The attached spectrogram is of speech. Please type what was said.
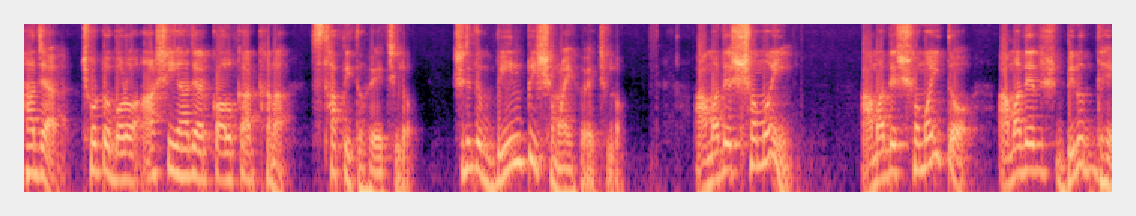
হাজার, ছোট বড় আশি হাজার কলকারখানা স্থাপিত হয়েছিল। সেটি তো বিএনপির সময় হয়েছিল। আমাদের সময়ই আমাদের সময় তো আমাদের বিরুদ্ধে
